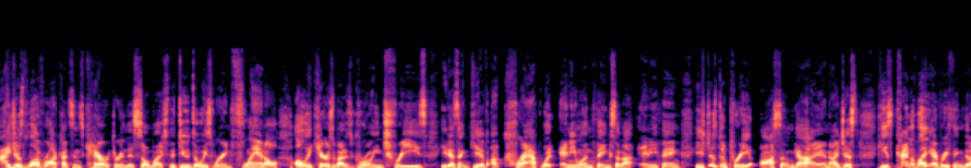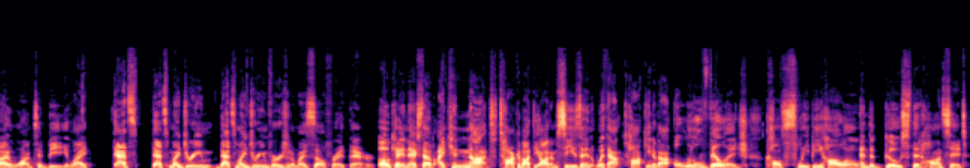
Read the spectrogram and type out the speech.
I just love Rock Hudson's character in this so much. The dude's always wearing flannel. All he cares about is growing trees. He doesn't give a crap what anyone thinks about anything. He's just a pretty awesome guy. And I just, he's kind of like everything that I want to be. Like, that's that's my dream. That's my dream version of myself right there. Okay, next up, I cannot talk about the autumn season without talking about a little village called Sleepy Hollow and the ghost that haunts it,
